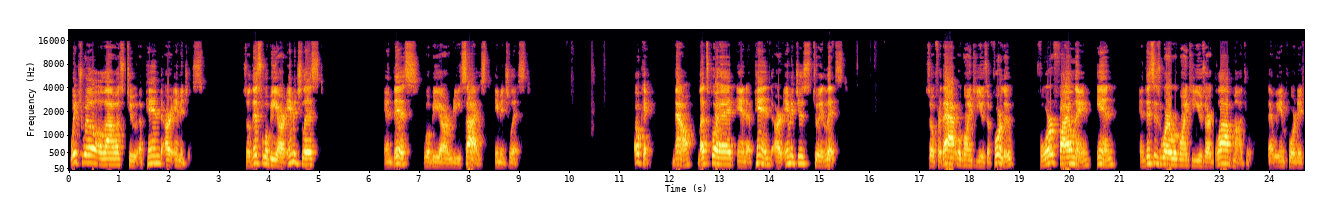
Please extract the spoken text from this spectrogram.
which will allow us to append our images. So this will be our image list, and this will be our resized image list. Okay, now let's go ahead and append our images to a list. So for that, we're going to use a for loop for file name in, and this is where we're going to use our glob module that we imported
